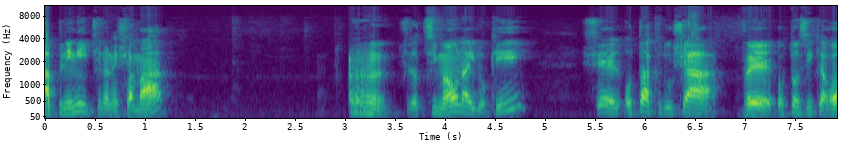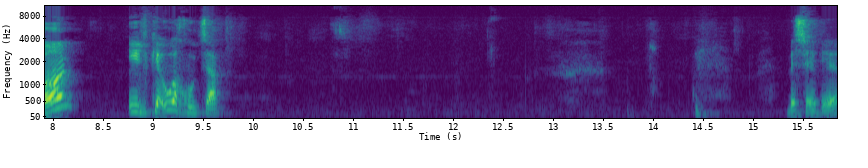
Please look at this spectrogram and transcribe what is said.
הפנימית של הנשמה, של הצמאון האלוקי, של אותה קדושה ואותו זיכרון, יבקעו החוצה. בסדר,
